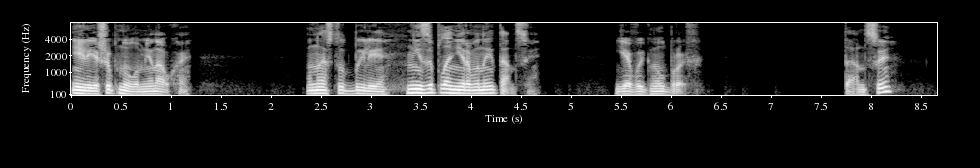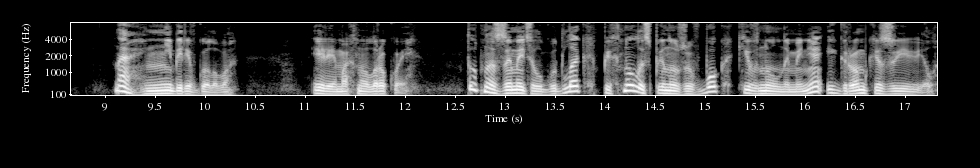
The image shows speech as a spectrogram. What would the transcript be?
Илья шепнула мне на ухо. «У нас тут были незапланированные танцы». Я выгнул бровь. «Танцы?» «На, не бери в голову». Илья махнул рукой. Тут нас заметил Гудлак, пихнул Эспинозу в бок, кивнул на меня и громко заявил.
